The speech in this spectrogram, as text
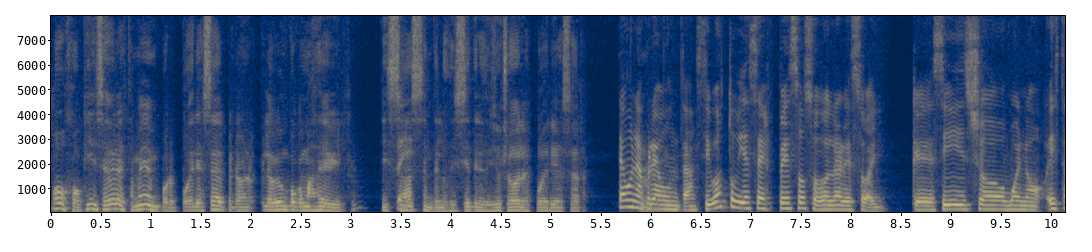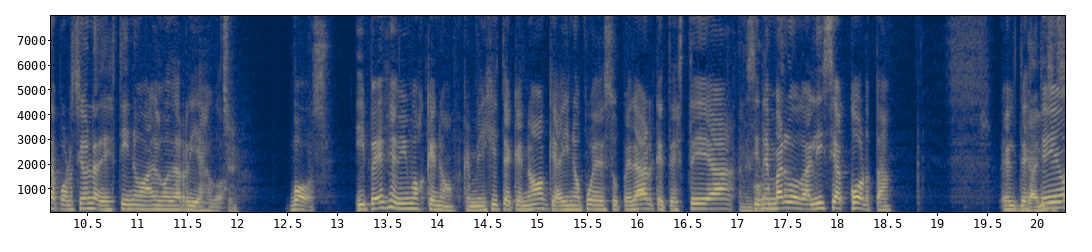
Ojo, 15 dólares también por- podría ser, pero lo veo un poco más débil. Quizás Sí. entre los 17 y los 18 dólares podría ser. Tengo una Mm. pregunta. Si vos tuvieses pesos o dólares hoy, que si yo, bueno, esta porción la destino a algo de riesgo. Sí. Vos, IPF vimos que no, que me dijiste que no, que ahí no puede superar, que testea. Sin embargo, Galicia corta. El testeo Galicia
